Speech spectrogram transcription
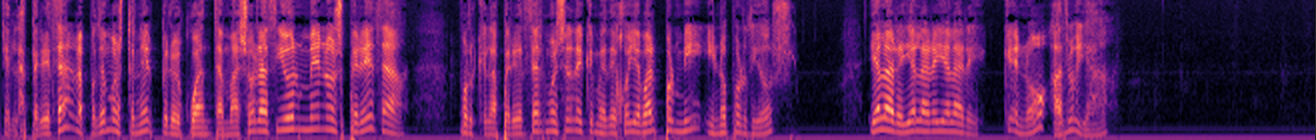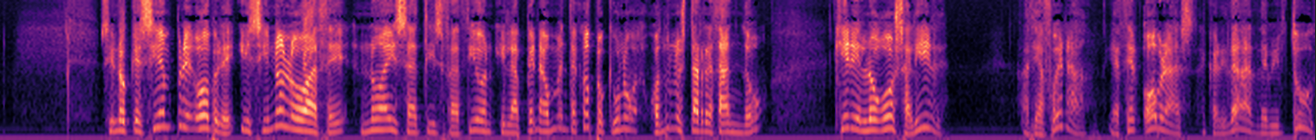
En la pereza la podemos tener, pero cuanta más oración, menos pereza. Porque la pereza es muestra de que me dejo llevar por mí y no por Dios. Ya la haré, ya la haré, ya la haré. Que no, hazlo ya sino que siempre obre y si no lo hace no hay satisfacción y la pena aumenta claro porque uno cuando uno está rezando quiere luego salir hacia afuera y hacer obras de caridad de virtud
